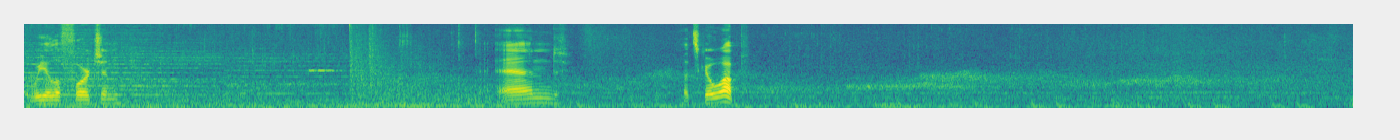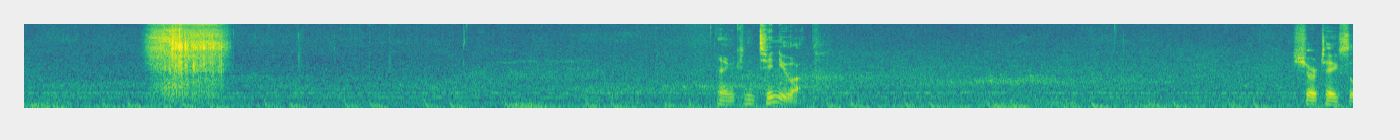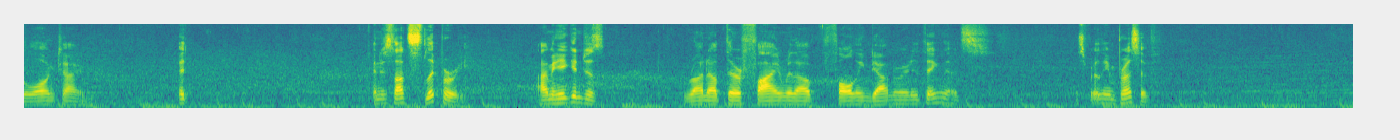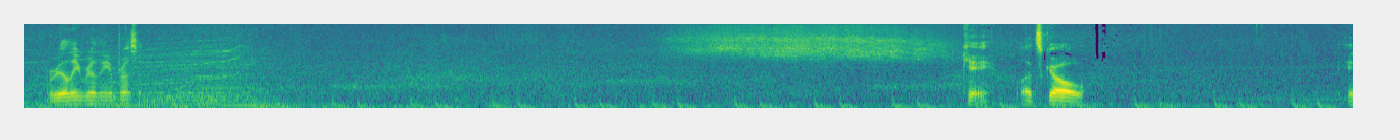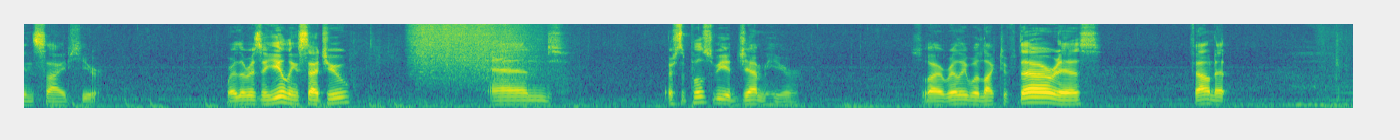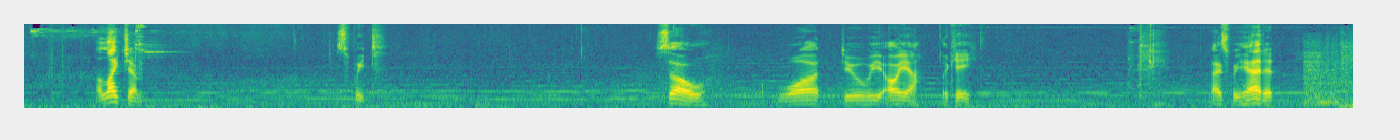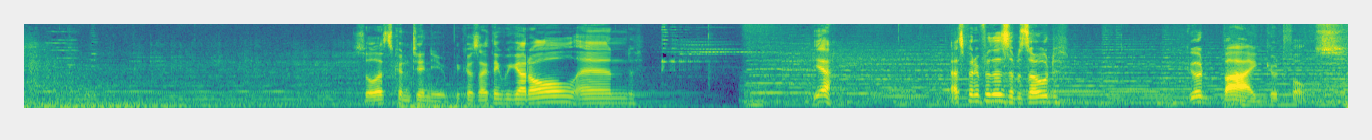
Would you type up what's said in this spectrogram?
Wheel of Fortune. And let's go up. And continue up. Sure takes a long time. It and it's not slippery. I mean, he can just run up there fine without falling down or anything. That's that's really impressive. Really, really impressive. Okay, let's go inside here where there is a healing statue. And there's supposed to be a gem here. So I really would like to... There it is. Found it. A light gem. Sweet. So, what do we... Oh yeah, the key. Nice we had it. So let's continue, because I think we got all, and... Yeah. That's been it for this episode. Goodbye, good folks.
